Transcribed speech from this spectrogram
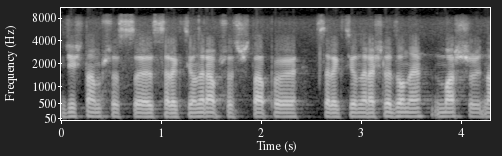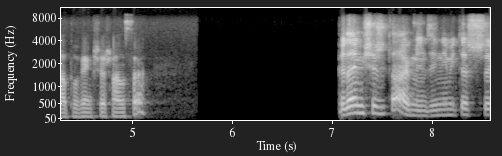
gdzieś tam przez e, selekcjonera, przez sztab e, selekcjonera śledzone, masz na to większe szanse? Wydaje mi się, że tak. Między innymi też yy,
